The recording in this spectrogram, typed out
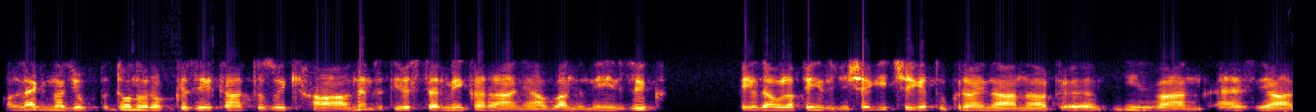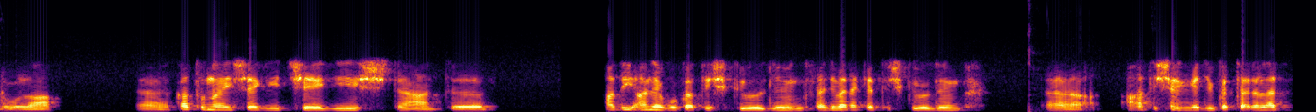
a legnagyobb donorok közé tartozik, ha a nemzeti össztermék arányában nézzük, például a pénzügyi segítséget Ukrajnának, nyilván ehhez járul a katonai segítség is, tehát hadi anyagokat is küldünk, fegyvereket is küldünk, át is engedjük a terület,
